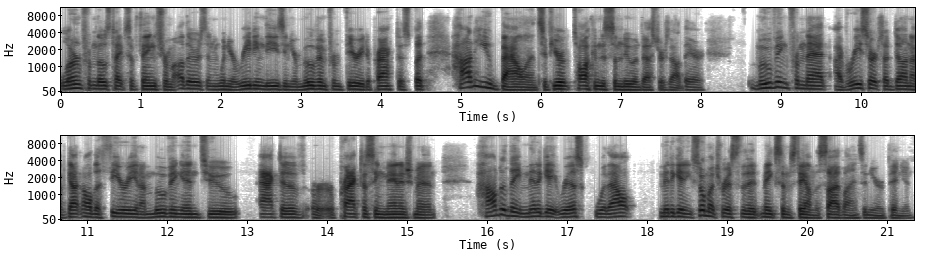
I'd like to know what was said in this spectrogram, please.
learn from those types of things from others and when you're reading these and you're moving from theory to practice. But how do you balance if you're talking to some new investors out there moving from that i've researched i've done i've gotten all the theory and i'm moving into active or, or practicing management how do they mitigate risk without mitigating so much risk that it makes them stay on the sidelines in your opinion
